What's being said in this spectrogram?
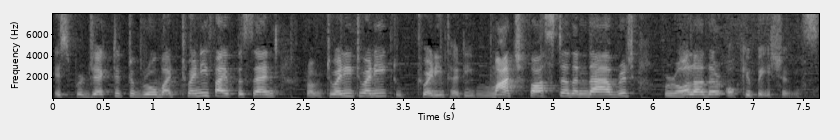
is projected to grow by 25% from 2020 to 2030, much faster than the average for all other occupations.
